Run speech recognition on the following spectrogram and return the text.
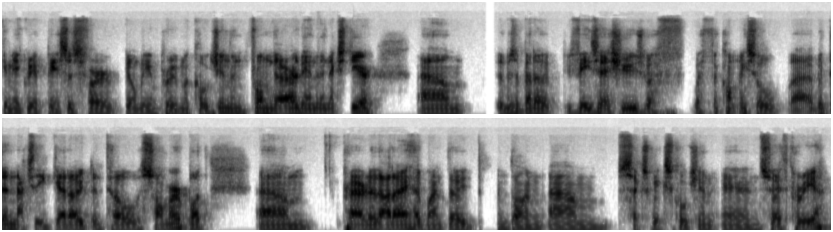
give me a great basis for being able to improve my coaching. And from there, then the next year, um, there was a bit of visa issues with with the company, so uh, we didn't actually get out until the summer. But um, prior to that, I had went out and done um, six weeks coaching in South Korea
